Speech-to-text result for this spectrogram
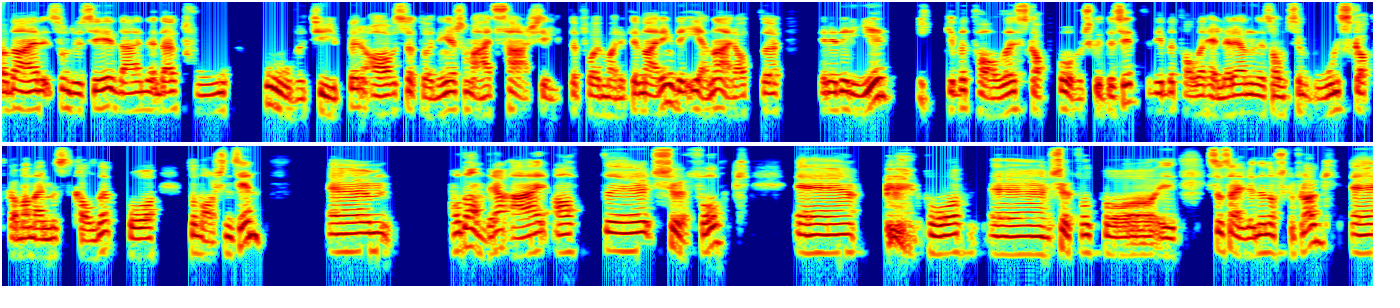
og, det er, som du sier, det er, det er to hovedtyper av støtteordninger som er særskilte for maritim næring. Det ene er at uh, rederier ikke betaler skatt på overskuddet sitt. De betaler heller en sånn symbolskatt, kan man nærmest kalle det, på tonnasjen sin. Um, og det andre er at uh, sjøfolk uh, på eh, sjøfolk på, så seiler under norske flagg, eh,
